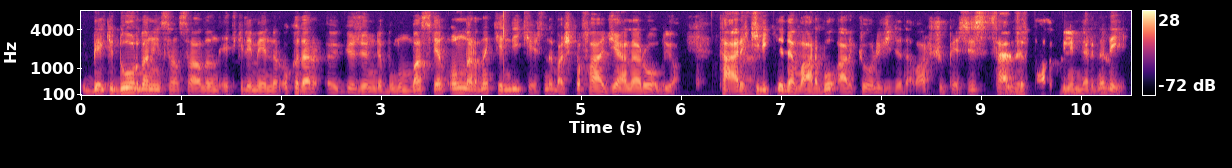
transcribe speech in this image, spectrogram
belki doğrudan insan sağlığını etkilemeyenler o kadar e, göz önünde bulunmazken onların da kendi içerisinde başka faciaları oluyor. Tarihçilikte de var bu, arkeolojide de var şüphesiz sadece evet. sağlık bilimlerinde değil.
